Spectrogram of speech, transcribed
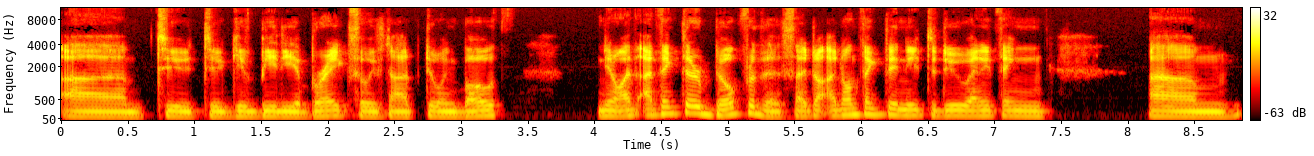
um, to to give Bede a break, so he's not doing both. You know, I, I think they're built for this. I don't I don't think they need to do anything um,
